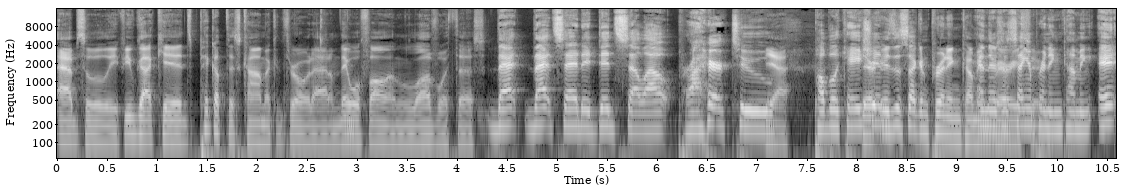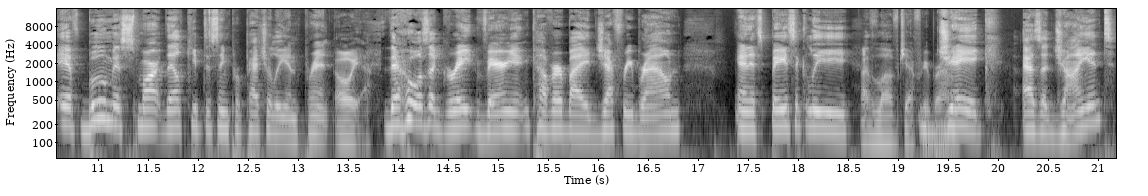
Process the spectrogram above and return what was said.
absolutely. If you've got kids, pick up this comic and throw it at them. They will fall in love with this. that that said, it did sell out prior to Yeah. publication. There is a second printing coming. and there's a second soon. printing coming. If Boom is smart, they'll keep this thing perpetually in print. Oh yeah, There was a great variant cover by Jeffrey Brown, and it's basically I love Jeffrey Brown. Jake as a giant,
